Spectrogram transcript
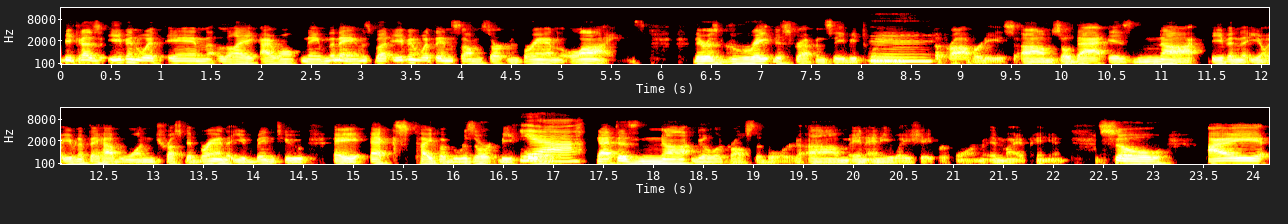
Because even within like i won't name the names but even within some certain brand lines there is great discrepancy between Mm. the properties. Um, so that is not even that, you know, even if they have one trusted brand that you've been to a X type of resort before, Yeah. that does not go across the board um, in any way, shape, or form, in my opinion. So I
